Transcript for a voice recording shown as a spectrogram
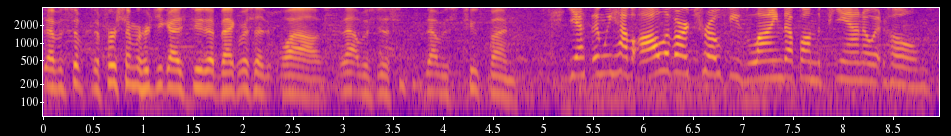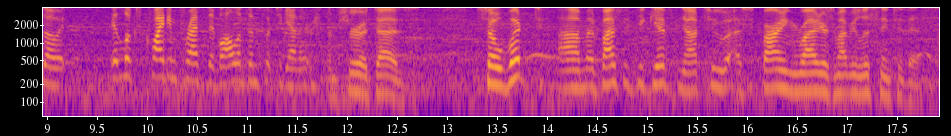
that was the, the first time I heard you guys do that back. I said, "Wow, that was just that was too fun." Yes, and we have all of our trophies lined up on the piano at home, so it, it looks quite impressive, all of them put together. I'm sure it does. So, what um, advice would you give now to aspiring writers who might be listening to this?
